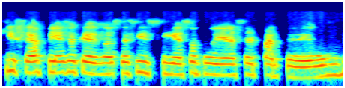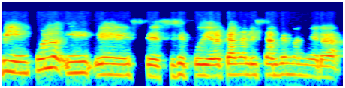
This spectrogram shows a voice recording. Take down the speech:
quizás pienso que no sé si, si eso pudiera ser parte de un vínculo y este, si se pudiera canalizar de manera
